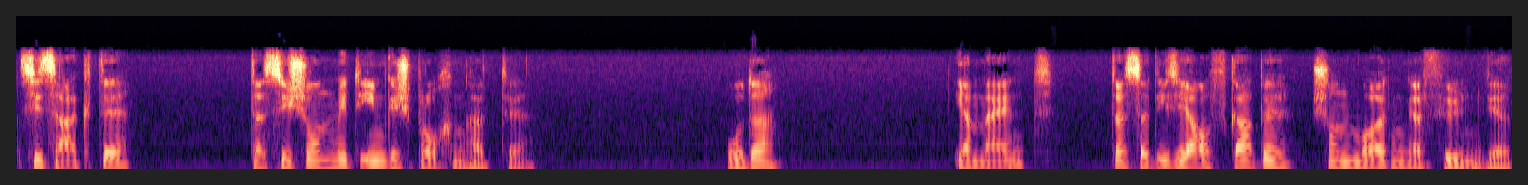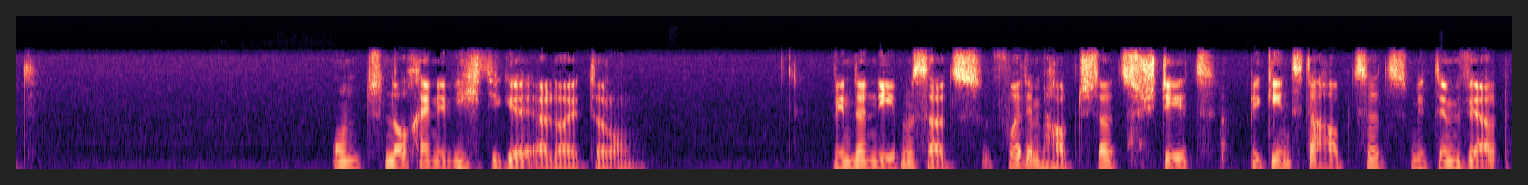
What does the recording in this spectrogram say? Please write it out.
sie sagte, dass sie schon mit ihm gesprochen hatte. Oder er meint, dass er diese Aufgabe schon morgen erfüllen wird. Und noch eine wichtige Erläuterung. Wenn der Nebensatz vor dem Hauptsatz steht, beginnt der Hauptsatz mit dem Verb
